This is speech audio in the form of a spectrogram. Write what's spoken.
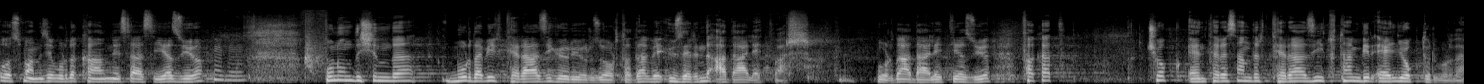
Osmanlıca burada kanun esası yazıyor. Bunun dışında burada bir terazi görüyoruz ortada ve üzerinde adalet var. Burada adalet yazıyor. Fakat çok enteresandır, teraziyi tutan bir el yoktur burada.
